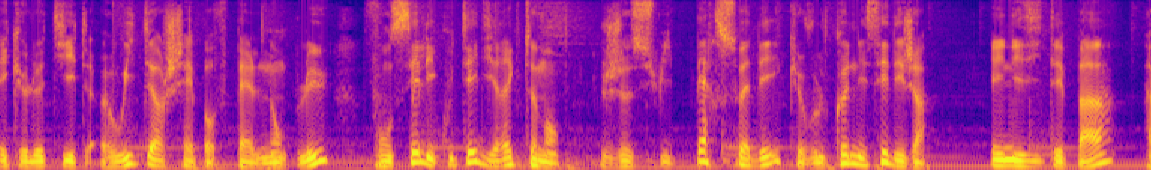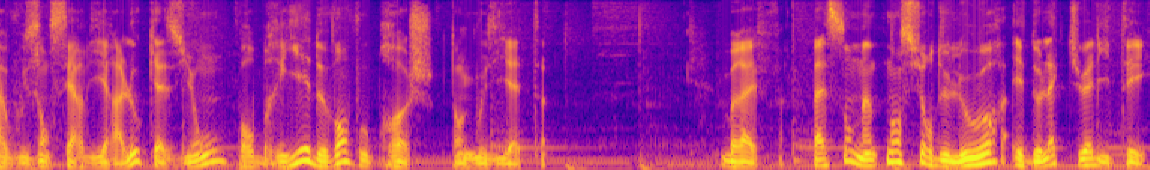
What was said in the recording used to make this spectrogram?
et que le titre A of Pale non plus, foncez l'écouter directement. Je suis persuadé que vous le connaissez déjà. Et n'hésitez pas à vous en servir à l'occasion pour briller devant vos proches tant que vous y êtes. Bref, passons maintenant sur du lourd et de l'actualité.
